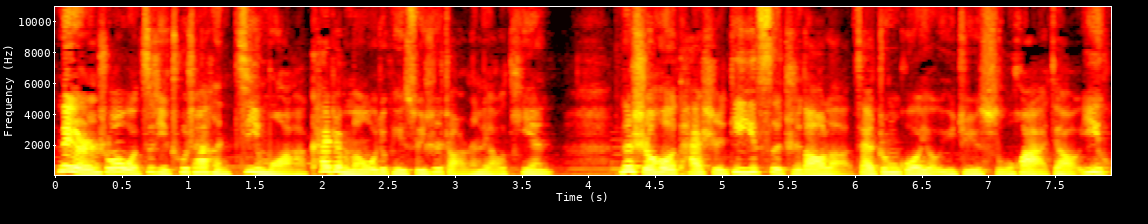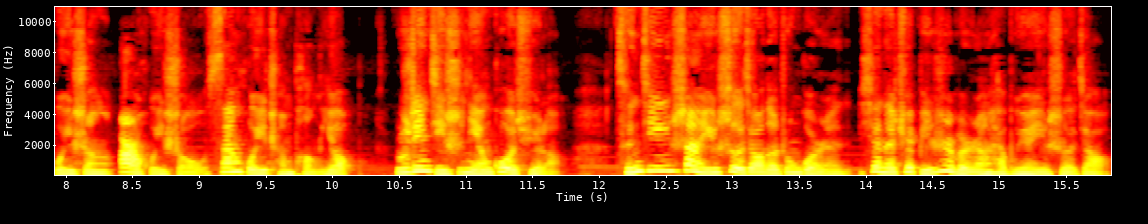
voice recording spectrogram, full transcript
那个人说：“我自己出差很寂寞啊，开着门我就可以随时找人聊天。”那时候他是第一次知道了，在中国有一句俗话叫“一回生，二回熟，三回成朋友”。如今几十年过去了，曾经善于社交的中国人，现在却比日本人还不愿意社交。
